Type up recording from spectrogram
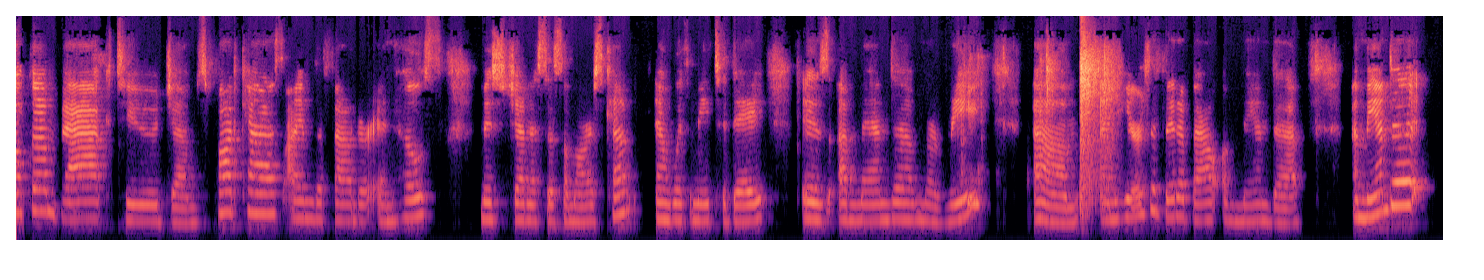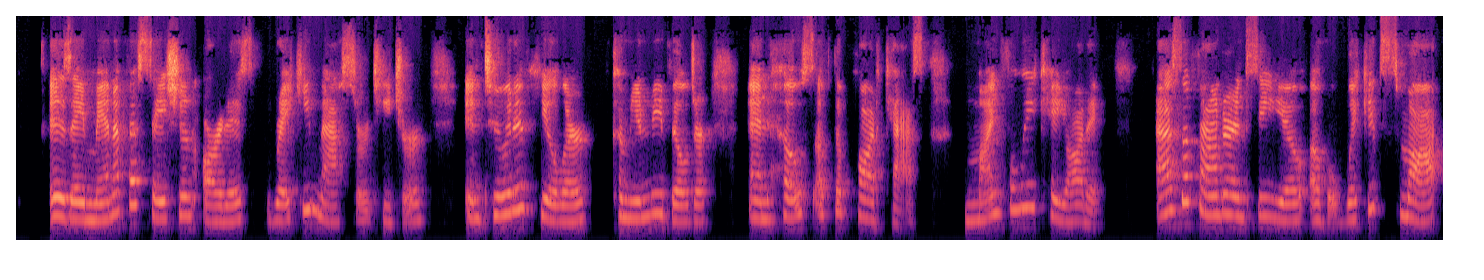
Welcome back to GEMS Podcast. I am the founder and host, Miss Genesis Amaris Kemp, and with me today is Amanda Marie. Um, and here's a bit about Amanda. Amanda is a manifestation artist, Reiki master teacher, intuitive healer, community builder, and host of the podcast, Mindfully Chaotic. As the founder and CEO of Wicked Smart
